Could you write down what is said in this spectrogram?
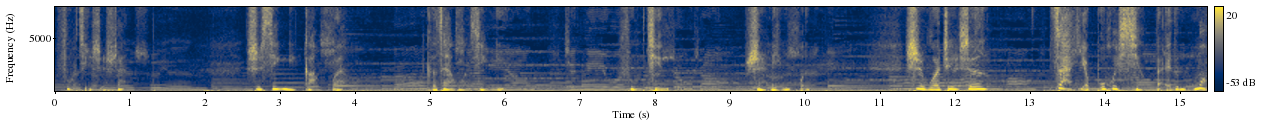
父亲是山，是心灵港湾，可在我心里。父亲是灵魂，是我这生再也不会醒来的梦。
